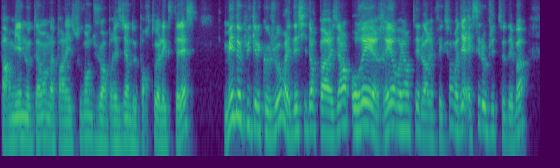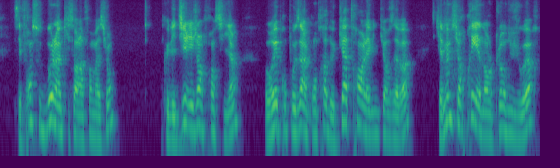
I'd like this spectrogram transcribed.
Parmi elles notamment, on a parlé souvent du joueur brésilien de Porto, Alex Telles. Mais depuis quelques jours, les décideurs parisiens auraient réorienté leur réflexion, on va dire, et c'est l'objet de ce débat. C'est France Football hein, qui sort l'information que les dirigeants franciliens auraient proposé un contrat de 4 ans à Levin Kurzawa, ce qui a même surpris dans le clan du joueur.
